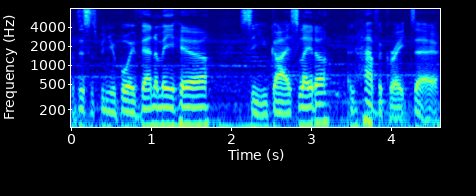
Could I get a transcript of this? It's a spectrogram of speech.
But this has been your boy Venemie here. See you guys later and have a great day.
